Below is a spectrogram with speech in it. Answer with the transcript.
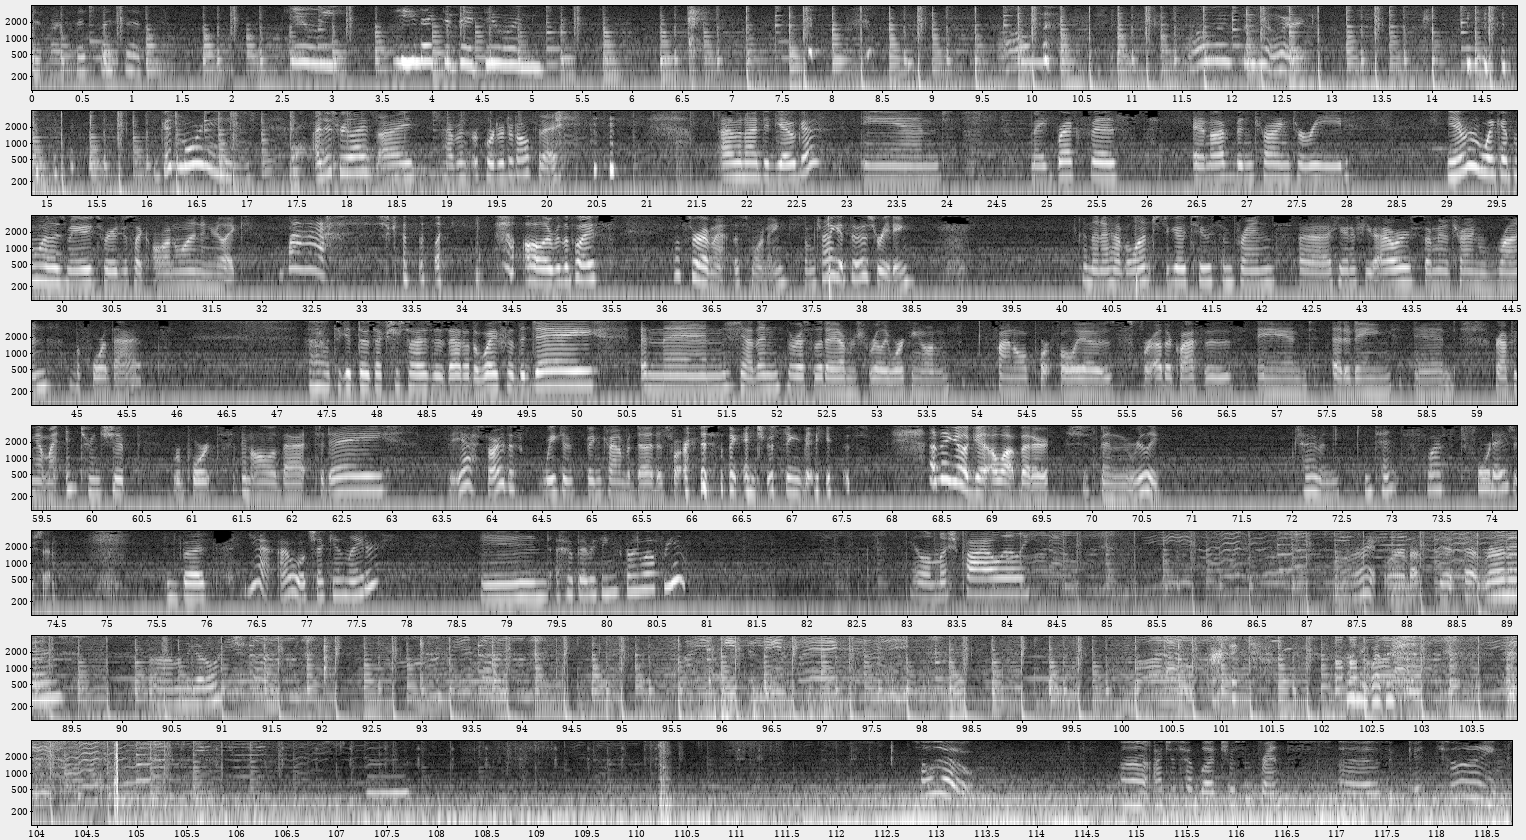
If I fits, I sits. Chewy, do you like the bed too, honey? almost, almost doesn't work. Good morning. I just realized I haven't recorded at all today. Evan um, and I did yoga and made breakfast and I've been trying to read. You ever wake up in one of those moods where you're just like on one and you're like, wow, just kind of like all over the place? That's where I'm at this morning. I'm trying to get through this reading. And then I have a lunch to go to with some friends uh, here in a few hours, so I'm gonna try and run before that uh, to get those exercises out of the way for the day. And then, yeah, then the rest of the day I'm just really working on final portfolios for other classes and editing and wrapping up my internship reports and all of that today. But yeah, sorry this week has been kind of a dud as far as like interesting videos. I think it'll get a lot better. It's just been really kind of an intense last four days or so. But yeah, I will check in later and I hope everything's going well for you. You little mush pile, Lily. All right, we're about to get that running. Um, I'm gonna go to lunch. Weather. Just had lunch with some friends. Uh, it was a good time.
